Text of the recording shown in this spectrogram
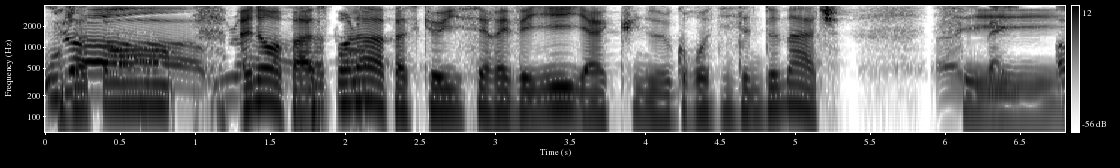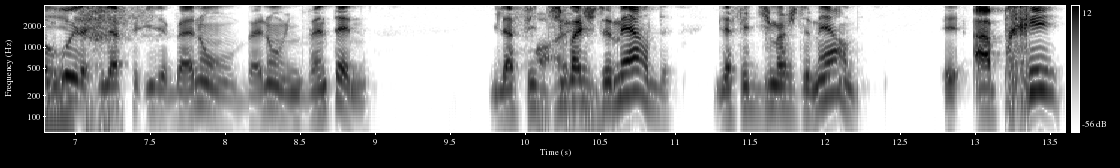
Oula J'attends- Mais non, pas à ce point-là, parce qu'il s'est réveillé il y a qu'une grosse dizaine de matchs. Euh, C'est. il- en gros, il a, il a fait. il a- ben non, ben non, une vingtaine. Il a fait Oh, 10 ouais. matchs de merde. Il a fait 10 matchs de merde. Et après,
